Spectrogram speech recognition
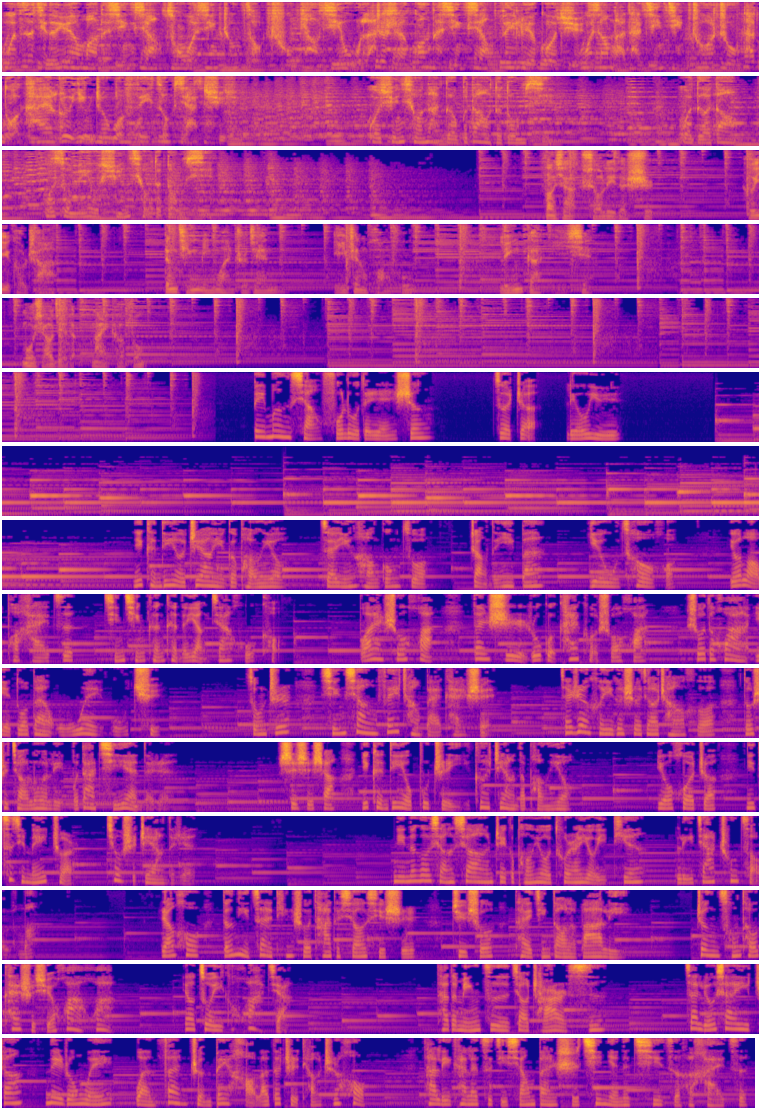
我自己的愿望的形象从我心中走出，跳起舞来。这闪光的形象飞掠过去，我想把它紧紧捉住，它躲开了，又迎着我飞走下去。我寻求那得不到的东西，我得到我所没有寻求的东西。放下手里的事，喝一口茶，灯情明晚之间，一阵恍惚，灵感一现。莫小姐的麦克风。被梦想俘虏的人生，作者刘瑜。你肯定有这样一个朋友，在银行工作，长得一般，业务凑合。有老婆孩子，勤勤恳恳的养家糊口，不爱说话，但是如果开口说话，说的话也多半无味无趣。总之，形象非常白开水，在任何一个社交场合都是角落里不大起眼的人。事实上，你肯定有不止一个这样的朋友，又或者你自己没准儿就是这样的人。你能够想象这个朋友突然有一天？离家出走了吗？然后等你再听说他的消息时，据说他已经到了巴黎，正从头开始学画画，要做一个画家。他的名字叫查尔斯，在留下一张内容为“晚饭准备好了”的纸条之后，他离开了自己相伴十七年的妻子和孩子，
